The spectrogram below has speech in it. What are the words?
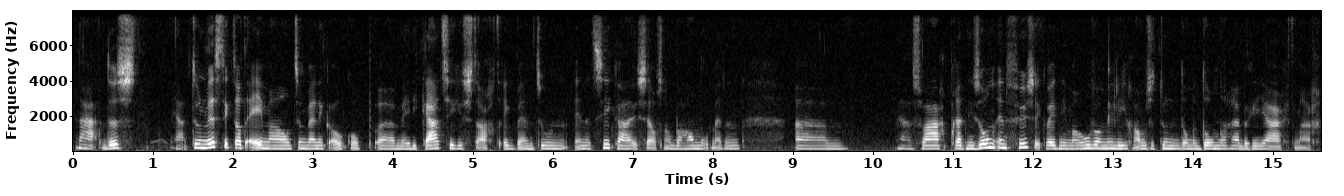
nou, dus ja, toen wist ik dat eenmaal. Toen ben ik ook op uh, medicatie gestart. Ik ben toen in het ziekenhuis zelfs nog behandeld met een um, ja, zwaar prednison-infuus. Ik weet niet meer hoeveel milligram ze toen door mijn donder hebben gejaagd. Maar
